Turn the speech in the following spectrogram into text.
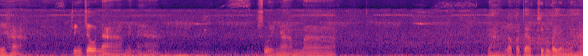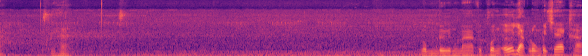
นี่ฮะจิงเจ้น้ำเห็นไหมฮะ สวยงามมากนะเราก็จะขึ้นไปอย่างนี้ฮะนี่ฮะลมลื่นมากทุกคนเอออยากลงไปแช่ขา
